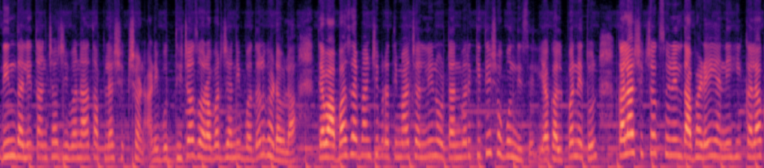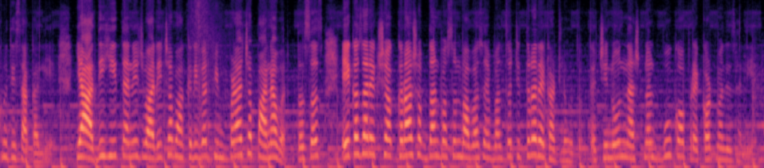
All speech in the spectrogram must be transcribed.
दीनदलितांच्या जीवनात आपल्या शिक्षण आणि बुद्धीच्या जोरावर ज्यांनी बदल घडवला त्या बाबासाहेबांची प्रतिमा चलनी नोटांवर किती शोभून दिसेल या कल्पनेतून कला शिक्षक सुनील दाभाडे यांनी ही कलाकृती साकारली आहे. याआधीही त्यांनी ज्वारीच्या भाकरीवर पिंपळाच्या पानावर तसंच एक हजार एकशे अकरा शब्दांपासून बाबासाहेबांचं चित्र रेखाटलं होतं. त्याची नोंद नॅशनल बुक ऑफ रेकॉर्ड रेकॉर्डमध्ये झाली आहे.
